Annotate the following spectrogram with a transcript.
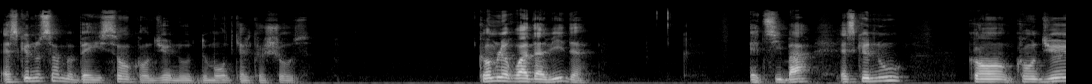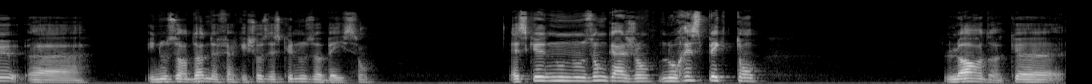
Est-ce que nous sommes obéissants quand Dieu nous demande quelque chose? Comme le roi David et Tsiba, est-ce que nous, quand, quand Dieu euh, il nous ordonne de faire quelque chose, est-ce que nous obéissons? Est-ce que nous nous engageons, nous respectons l'ordre que...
